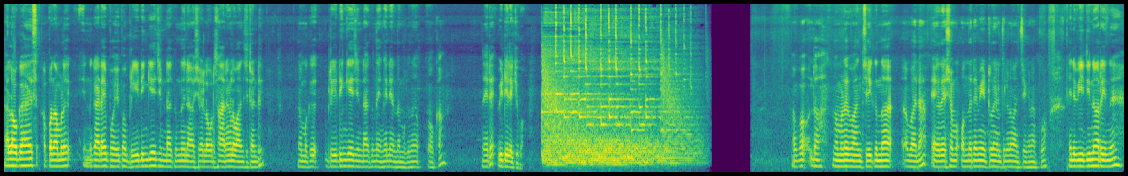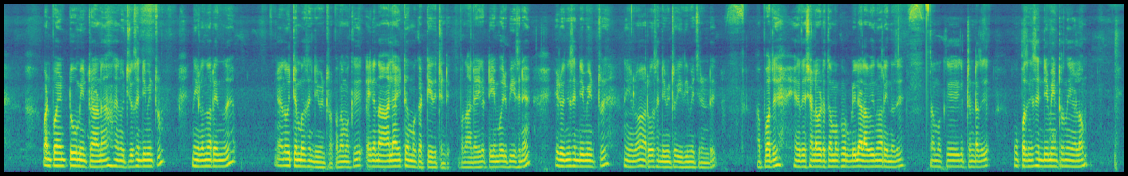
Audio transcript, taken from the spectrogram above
Hello guys അപ്പോൾ നമ്മൾ ഇന്ന് കടയിൽ പോയപ്പോൾ ബ്രീഡിംഗ് കേജ് ഉണ്ടാക്കുന്നതിന് ആവശ്യമുള്ള കുറച്ച് സാധനങ്ങൾ വാങ്ങിച്ചിട്ടുണ്ട്. നമുക്ക് ബ്രീഡിംഗ് കേജ് ഉണ്ടാക്കുന്നത് എങ്ങനെയാണെന്ന് നമുക്ക് നോക്കാം. നേരെ വീഡിയോയിലേക്ക് പോകാം അപ്പോൾ ഇതാ നമ്മൾ വാങ്ങിച്ചേക്കുന്ന വല ഏകദേശം ഒന്നര മീറ്റർ നീളത്തിലാണ് വാങ്ങിച്ചേക്കുന്നത്. അപ്പോൾ അതിന്റെ വീതി എന്ന് പറയുന്നത് വൺ പോയിന്റ് ടു മീറ്ററാണ് നൂറ്റി ഇരുപത് സെന്റിമീറ്ററും നീളം എന്ന് പറയുന്നത് നൂറ്റമ്പത് സെന്റിമീറ്റർ അപ്പോൾ നമുക്ക് അതിനെ നാലായിട്ട് നമുക്ക് കട്ട് ചെയ്തിട്ടുണ്ട്. അപ്പോൾ നാലായി കട്ട് ചെയ്യുമ്പോൾ ഒരു പീസിന് എഴുപത്തഞ്ച് സെന്റിമീറ്റർ നീളം അറുപത് സെന്റിമീറ്റർ വീതിയും വെച്ചിട്ടുണ്ട്. അപ്പോൾ അത് ഏകദേശം അളവെടുത്ത് നമുക്ക് ഉള്ളിൽ അളവ് എന്ന് പറയുന്നത് നമുക്ക് കിട്ടേണ്ടത് മുപ്പത്തഞ്ച് സെന്റിമീറ്റർ നീളം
